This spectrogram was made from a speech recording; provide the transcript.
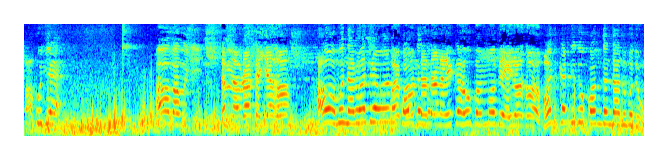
બાબુજી આવો બાપુજી. તમે નવરા થઈ ગયા છો? આવો અમે નર્વસ રહેવાનું કોમ કોમ ધંધા નહીં કહું ગામમાં બેહી રહ્યો છો. બંધ કરી દીધું કોમ ધંધાનું બધું.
